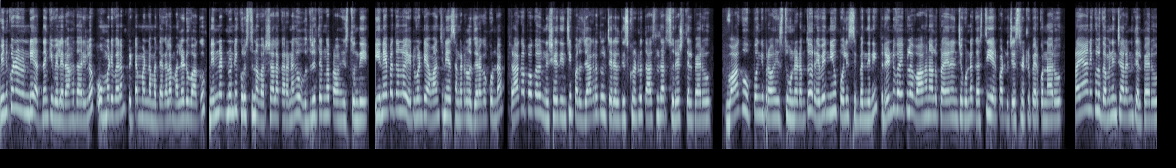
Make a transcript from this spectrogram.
వినుకొండ నుండి అద్దంకి వెళ్ళే రహదారిలో ఉమ్మడివరం పిట్టంబండ మధ్య గల మల్లెడు వాగు నిన్నటి నుండి కురుస్తున్న వర్షాల కారణంగా ఉధృతంగా ప్రవహిస్తుంది. ఈ నేపథ్యంలో ఎటువంటి అవాంఛనీయ సంఘటనలు జరగకుండా రాకపోకలను నిషేధించి పలు జాగ్రత్తలు చర్యలు తీసుకున్నట్లు తహసీల్దార్ సురేష్ తెలిపారు. వాగు ఉప్పొంగి ప్రవహిస్తూ ఉండడంతో రెవెన్యూ పోలీస్ సిబ్బందిని రెండు వైపులా వాహనాలు ప్రయాణించకుండా గస్తీ ఏర్పాట్లు చేసినట్లు పేర్కొన్నారు. ప్రయాణికులు గమనించాలని తెలిపారు.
